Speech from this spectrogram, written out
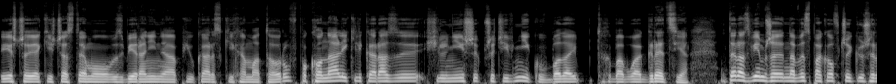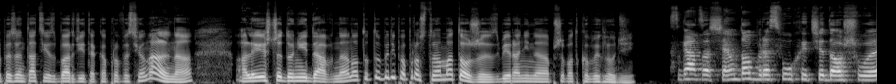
jeszcze jakiś czas temu zbieranina piłkarskich amatorów pokonali kilka razy silniejszych przeciwników, bodaj to chyba była Grecja. No teraz wiem, że na Wyspach Owczych już reprezentacja jest bardziej taka profesjonalna, ale jeszcze do niedawna, no to to byli po prostu amatorzy zbierani na przypadkowych ludzi. Zgadza się, dobre słuchy Cię doszły.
